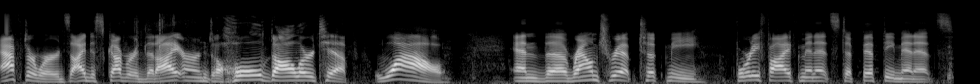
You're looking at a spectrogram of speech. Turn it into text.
Afterwards, I discovered that I earned a whole dollar tip. Wow! And the round trip took me 45 minutes to 50 minutes,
